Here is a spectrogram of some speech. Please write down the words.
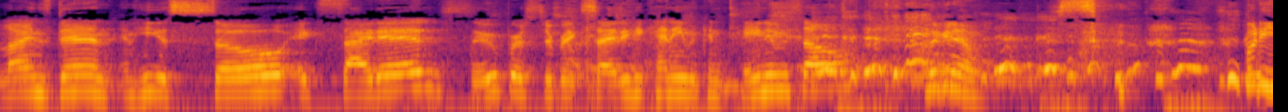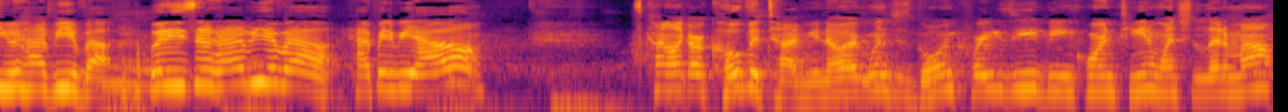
Lion's Den, and he is so excited. Super, super excited. He can't even contain himself. Look at him. what are you happy about? What are you so happy about? Happy to be out? It's kind of like our COVID time, you know? Everyone's just going crazy, being quarantined. Once you let them out,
